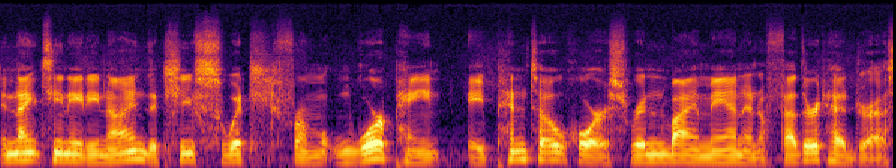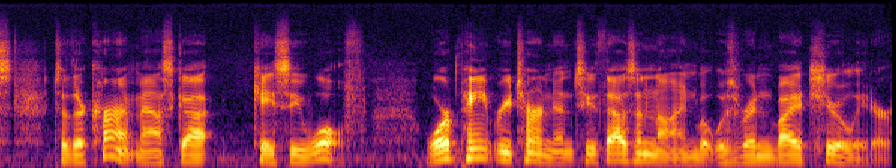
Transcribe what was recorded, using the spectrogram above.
In 1989, the Chiefs switched from War Paint, a pinto horse ridden by a man in a feathered headdress, to their current mascot, KC Wolf. War Paint returned in 2009 but was ridden by a cheerleader.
